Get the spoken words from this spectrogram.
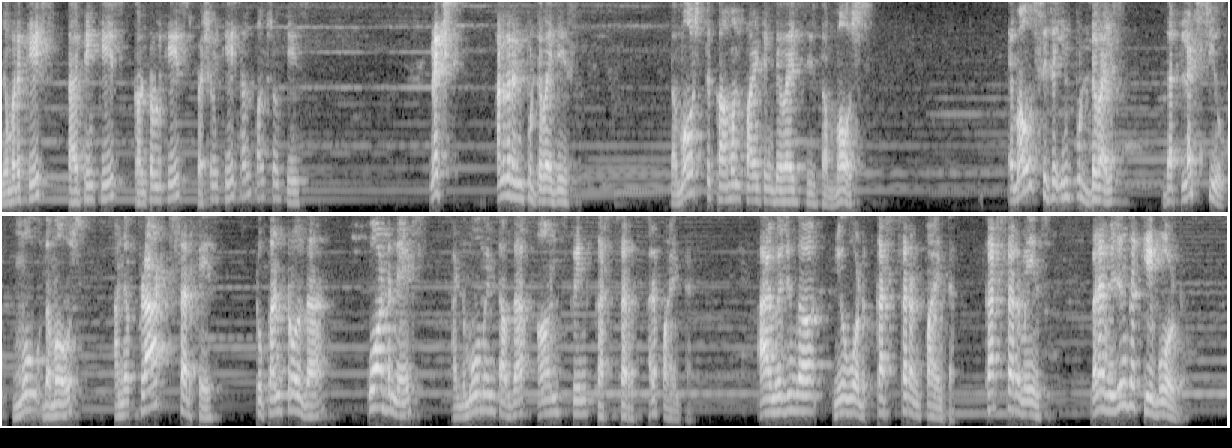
numeric keys, typing keys, control keys, special keys, and functional keys. Next, another input device is the most common pointing device is the mouse. A mouse is an input device that lets you move the mouse on a flat surface to control the coordinates and movement of the on-screen cursor or pointer. I am using the new word cursor and pointer. Cursor means when I am using the keyboard,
